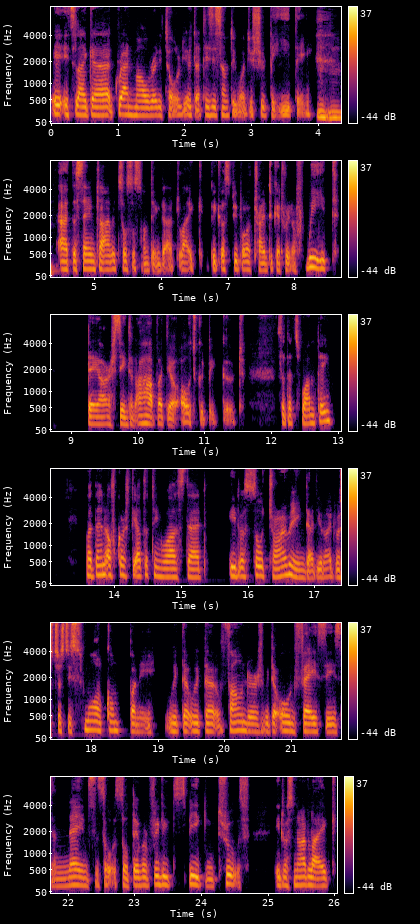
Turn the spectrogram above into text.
it's like a grandma already told you that this is something what you should be eating mm-hmm. at the same time it's also something that like because people are trying to get rid of wheat they are seeing that ah but your oats could be good so that's one thing but then of course the other thing was that it was so charming that you know it was just a small company with the with the founders with their own faces and names and so so they were really speaking truth. It was not like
